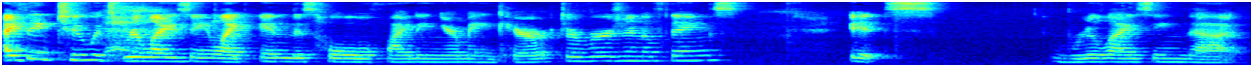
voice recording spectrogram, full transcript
I think too. It's realizing like in this whole finding your main character version of things, it's realizing that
